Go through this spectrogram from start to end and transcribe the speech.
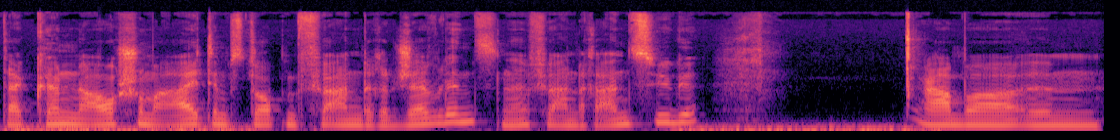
da können auch schon mal Items droppen für andere Javelins, ne, für andere Anzüge. Aber ähm,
